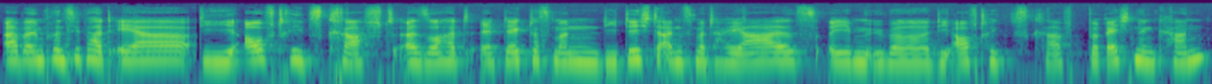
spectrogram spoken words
Aber im Prinzip hat er die Auftriebskraft, also hat entdeckt, dass man die Dichte eines Materials eben über die Auftriebskraft berechnen kann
